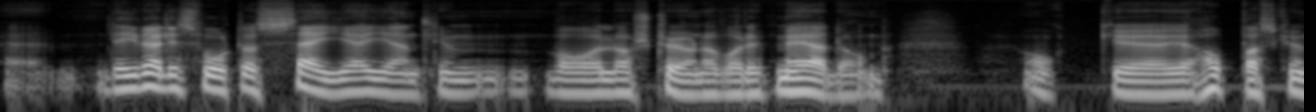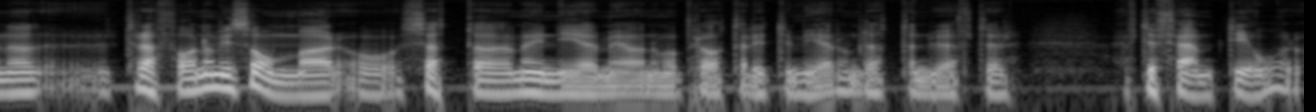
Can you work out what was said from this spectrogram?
Eh, det är väldigt svårt att säga egentligen vad Lars Törn har varit med om. Och eh, jag hoppas kunna träffa honom i sommar och sätta mig ner med honom och prata lite mer om detta nu efter, efter 50 år.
